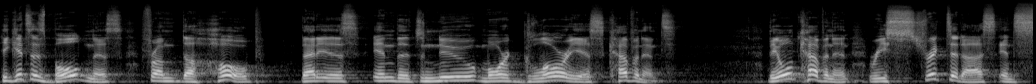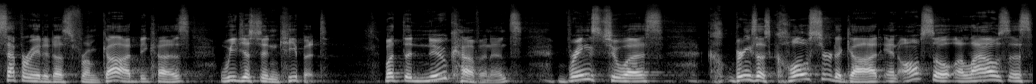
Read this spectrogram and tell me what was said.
He gets his boldness from the hope that is in this new, more glorious covenant. The old covenant restricted us and separated us from God because we just didn't keep it. But the new covenant brings to us brings us closer to God and also allows us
